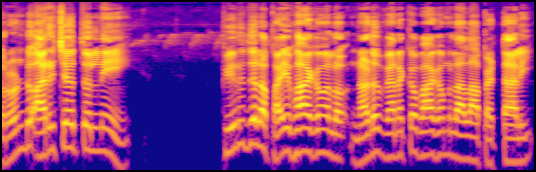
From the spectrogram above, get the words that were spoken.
రెండు అరిచేతుల్ని పిరుదుల పైభాగంలో నడుం వెనక భాగంలో అలా పెట్టాలి.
